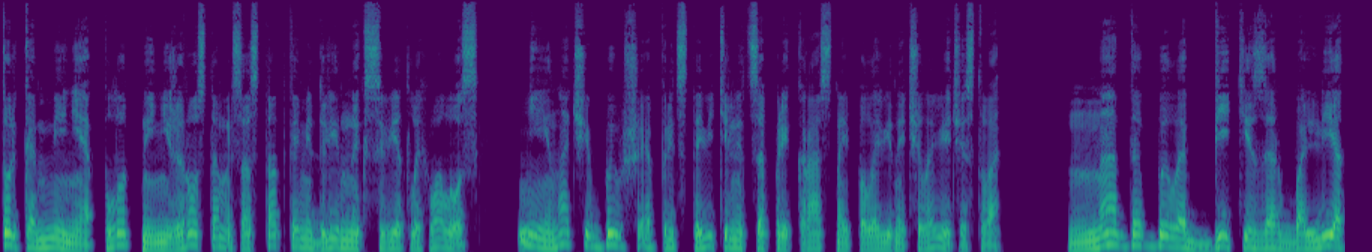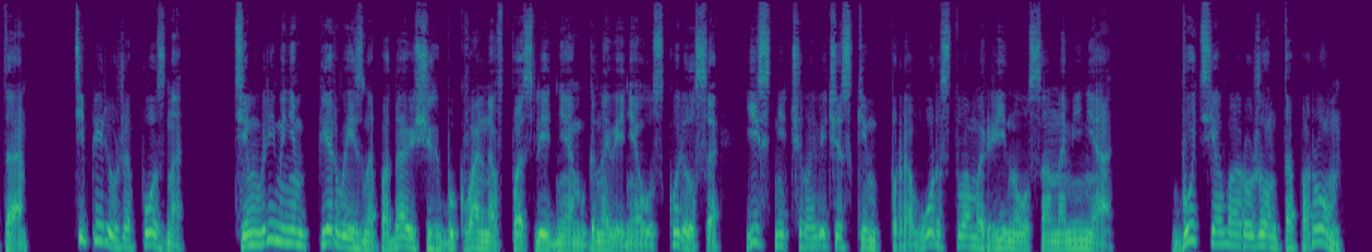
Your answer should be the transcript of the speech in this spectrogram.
только менее плотный, ниже ростом и с остатками длинных светлых волос – не иначе бывшая представительница прекрасной половины человечества. Надо было бить из арбалета. Теперь уже поздно. Тем временем первый из нападающих буквально в последнее мгновение ускорился и с нечеловеческим проворством ринулся на меня. Будь я вооружен топором,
